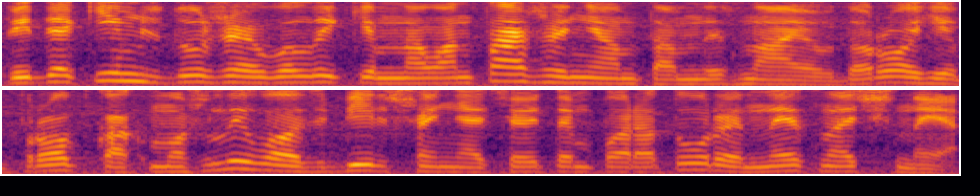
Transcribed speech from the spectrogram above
Під якимсь дуже великим навантаженням, там не знаю, в дорогі, пробках, можливо, збільшення цієї температури незначне.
